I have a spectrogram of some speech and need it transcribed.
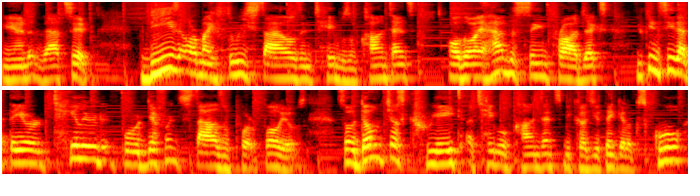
and that's it. These are my three styles and tables of contents. Although I have the same projects, you can see that they are tailored for different styles of portfolios. So don't just create a table of contents because you think it looks cool,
